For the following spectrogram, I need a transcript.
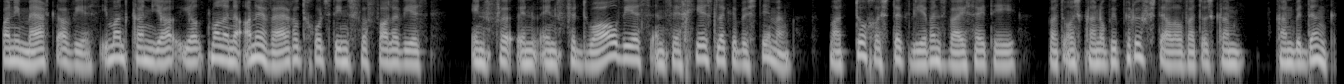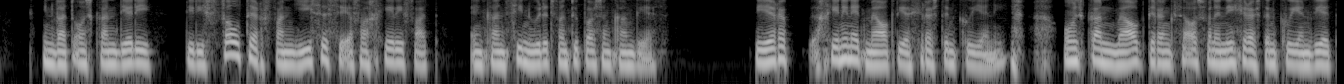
van die merk af wees. Iemand kan ja, heeltemal in 'n ander wêreld godsdiens vervalle wees en ver, en en verdwaal wees in sy geestelike bestemming, maar tog 'n stuk lewenswysheid hê wat ons kan op die proef stel of wat ons kan kan bedink en wat ons kan deur die die die filter van Jesus se evangelie vat en kan sien hoe dit van toepassing kan wees. Die Here gee nie net melk deur Christen koeie nie. Ons kan melk drink selfs van 'n nie-Christen koe en weet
